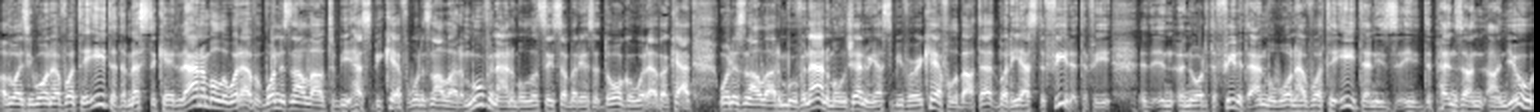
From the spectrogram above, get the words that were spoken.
otherwise he won't have what to eat. A domesticated animal or whatever, one is not allowed to be has to be careful. One is not allowed to move an animal. Let's say somebody has a dog or whatever, a cat. One is not allowed to move an animal. In general, he has to be very careful about that. But he has to feed it. If he, in, in order to feed it, the animal won't have what to eat, and he's, he depends on, on you,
